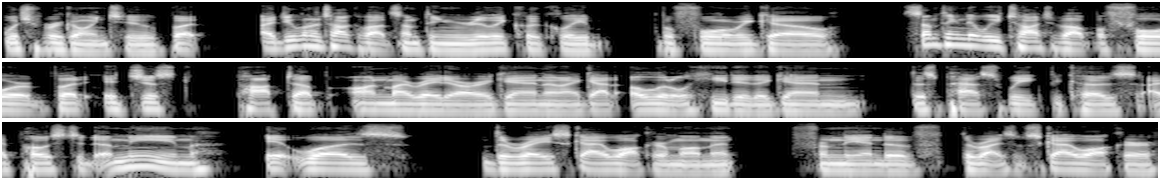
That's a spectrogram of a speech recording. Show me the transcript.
which we're going to, but I do want to talk about something really quickly before we go. Something that we talked about before, but it just popped up on my radar again, and I got a little heated again this past week because I posted a meme. It was the Rey Skywalker moment from the end of The Rise of Skywalker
